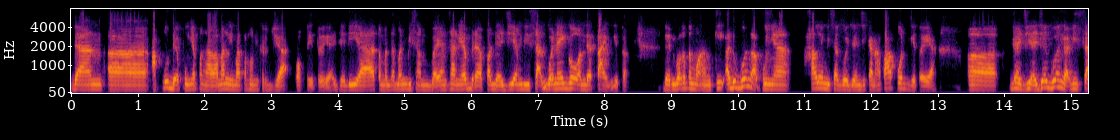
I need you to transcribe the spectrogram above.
dan uh, aku udah punya pengalaman lima tahun kerja waktu itu ya. Jadi ya teman-teman bisa membayangkan ya berapa gaji yang bisa gue nego on that time gitu. Dan gue ketemu Angki, aduh gue nggak punya hal yang bisa gue janjikan apa pun gitu ya uh, gaji aja gue nggak bisa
